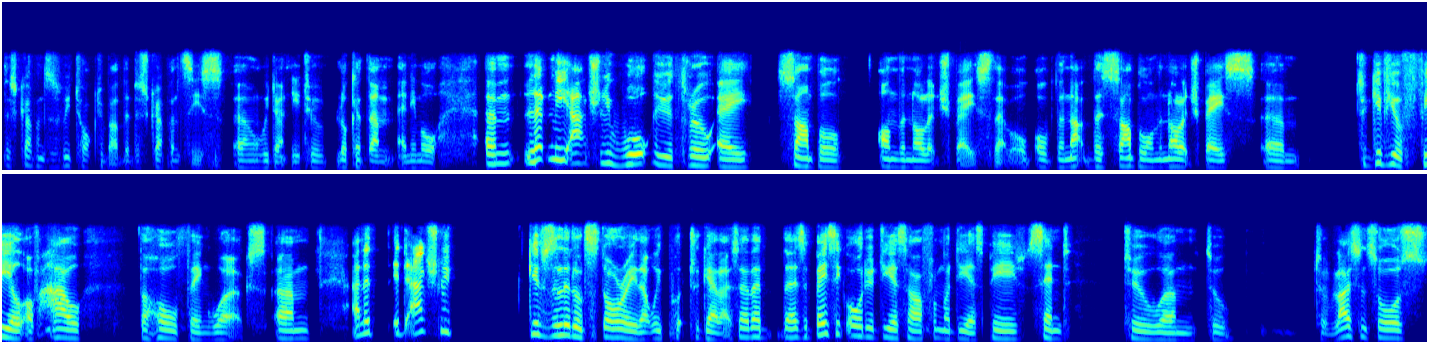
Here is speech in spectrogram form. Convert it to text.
discrepancies. We talked about the discrepancies. Um, we don't need to look at them anymore. Um, let me actually walk you through a sample on the knowledge base that or, or the the sample on the knowledge base um, to give you a feel of how the whole thing works. Um, and it it actually gives a little story that we put together. So that there's a basic audio DSR from a DSP sent to um, to to licensors,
